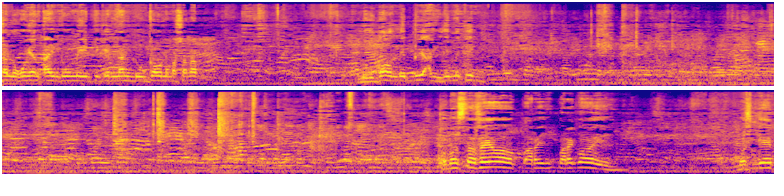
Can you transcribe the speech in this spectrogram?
Kasalukuyan tayong tumitikim ng lugaw na masarap. Lugaw, libre, unlimited. Kumusta sa'yo, pare, pare ko eh? Boss Jeff.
